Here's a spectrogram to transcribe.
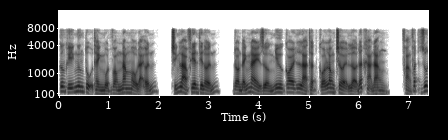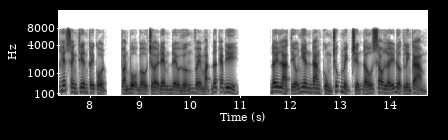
Cương khí ngưng tụ thành một vòng năm màu đại ấn, chính là phiên thiên ấn, đòn đánh này dường như coi là thật có long trời lở đất khả năng, phảng phất rút hết xanh thiên cây cột, toàn bộ bầu trời đêm đều hướng về mặt đất ép đi. Đây là Tiếu Nhiên đang cùng Trúc Mịch chiến đấu sau lấy được linh cảm,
